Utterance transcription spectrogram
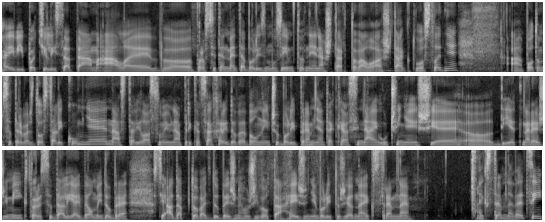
hej, vypotili sa tam, ale v, proste ten metabolizmus im to nenaštartovalo až tak dôsledne. A potom sa treba dostali ku mne, nastavila som im napríklad sacharidové vlny, čo boli pre mňa také asi najúčinnejšie uh, dietné režimy, ktoré sa dali aj veľmi dobre adaptovať do bežného života, hej, že neboli to žiadne extrémne extrémne veci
